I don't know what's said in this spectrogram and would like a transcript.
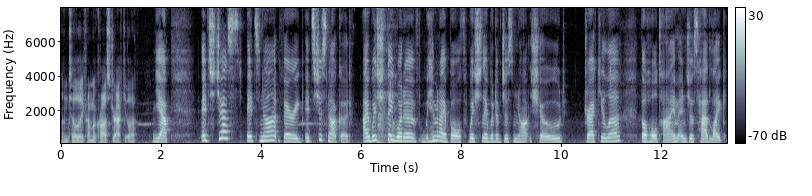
until they come across dracula Yeah. It's just it's not very it's just not good. I wish they would have him and I both wish they would have just not showed Dracula the whole time and just had like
